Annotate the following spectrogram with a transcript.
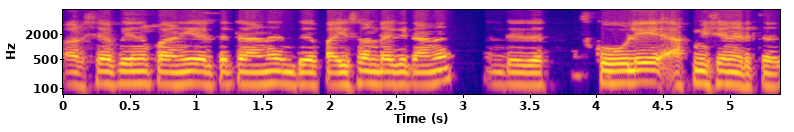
വർക്ക്ഷോപ്പിൽ നിന്ന് പണി എടുത്തിട്ടാണ് എന്ത് പൈസ ഉണ്ടാക്കിയിട്ടാണ് എന്ത് സ്കൂളിൽ അഡ്മിഷൻ എടുത്തത്.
